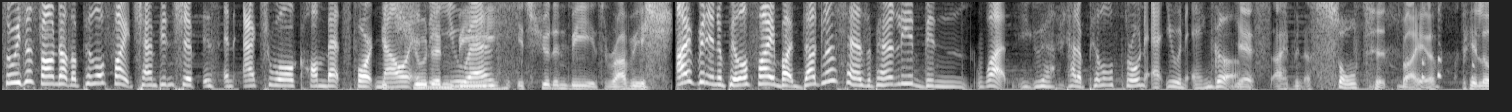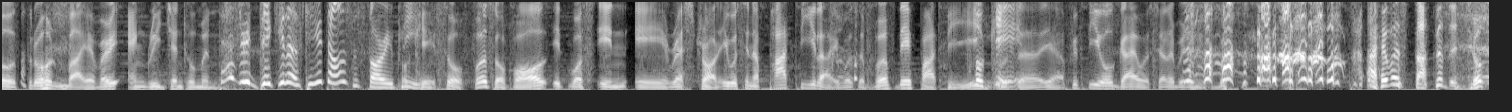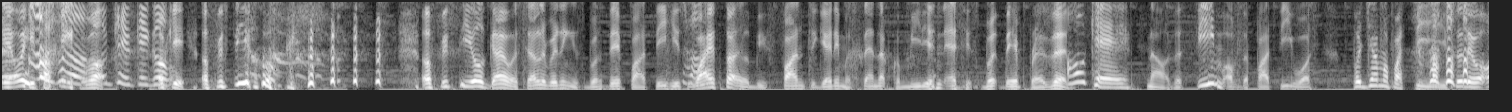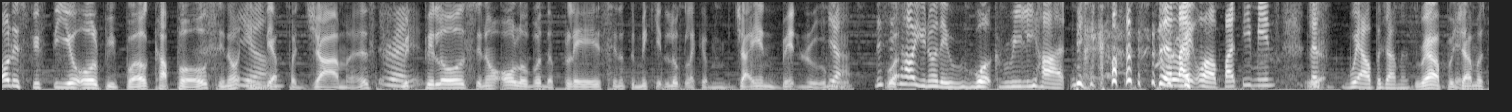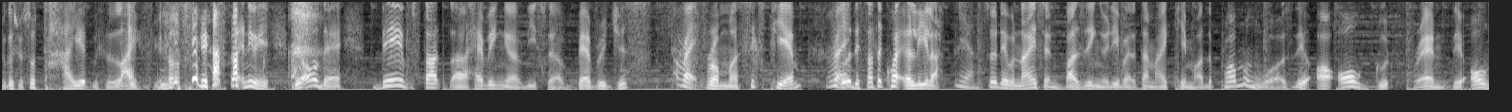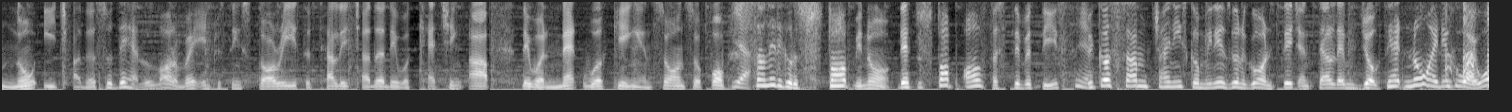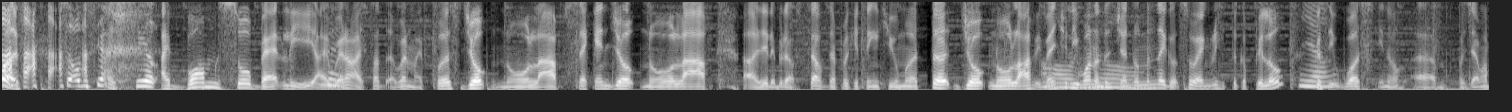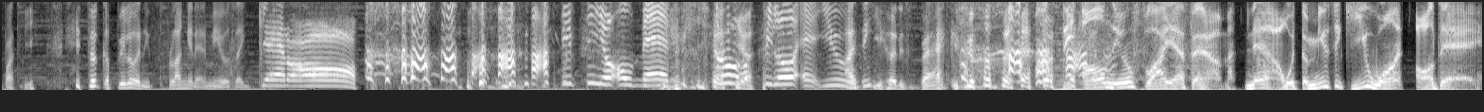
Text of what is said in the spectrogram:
So we just found out the Pillow Fight Championship is an actual combat sport now it in the shouldn't US. be. It shouldn't be. It's rubbish. I've been in a pillow fight, but Douglas has apparently been what? You have had a pillow thrown at you in anger. Yes, I've been assaulted by a pillow thrown by a very angry gentleman. That's ridiculous. Can you tell us the story, please? Okay, so first of all, it was in a restaurant. It was in a party lah. It was a birthday party. Okay. It was a yeah, 50-year-old guy was celebrating his birthday. I haven't started the joke yet. What are you talking about? okay, okay, go. Okay, a 50-year-old A 50-year-old guy was celebrating his birthday party. His wife thought it would be fun to get him a stand-up comedian as his birthday present. Okay. Now, the theme of the party was pajama party. so there were all these 50-year-old people, couples, you know, Yeah. in their pajamas Right. with pillows, you know, all over the place, you know, to make it look like a giant bedroom. Yeah. This What- is how you know they work really hard because they're like, well, party means let's Yeah. wear our pajamas. wear our pajamas because we're so tired with life, you know. so anyway, they're all there. They start uh, having uh, these uh, beverages Right. from uh, 6 p.m. So they started quite early lah. Yeah. So they were nice and buzzing already by the time I came out. The problem was they are all good friends. They all know each other. So they had a lot of very interesting stories to tell each other. They were catching up. They were networking and so on and so forth. Yeah. Suddenly they got to stop, you know. They have to stop all festivities Yeah. because some Chinese comedian is going to go on stage and tell them jokes. They had no idea who I was. so obviously I failed. I bombed so badly. I went out, I started, I went my first joke, no laugh. Second joke, no laugh. Uh, I did a bit of self-deprecating humor. Third joke, no laugh. Eventually, Oh, one of the gentlemen there got so angry he took a pillow because Yeah. it was, you know, um, pajama party. he took a pillow and he flung it at me. It was like, get off! 50 year old man threw yeah. a pillow at you. I think he hurt his back. The all new Fly FM. Now with the music you want all day.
